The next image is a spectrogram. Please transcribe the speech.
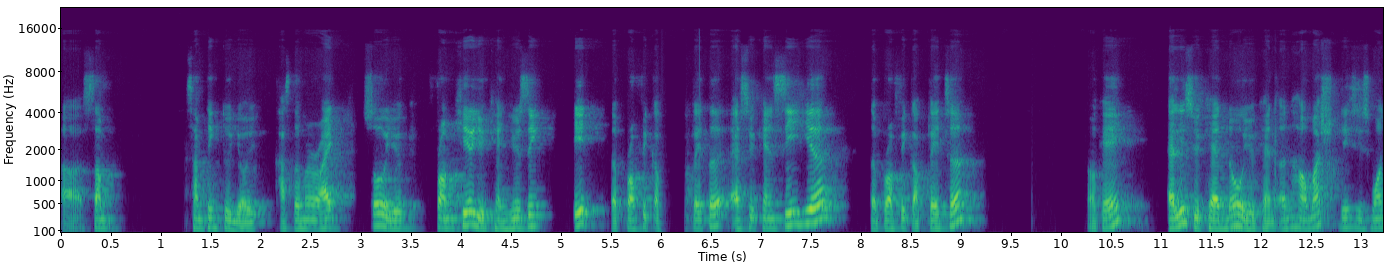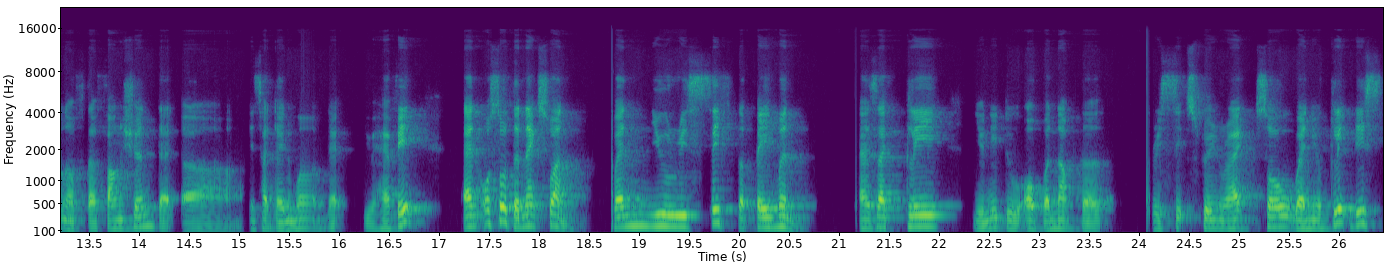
uh, some something to your customer, right? So you from here you can using it the profit calculator as you can see here the profit calculator. Okay, at least you can know you can earn how much. This is one of the function that uh, inside Dynamo that you have it. And also the next one, when you receive the payment, exactly you need to open up the receipt screen, right? So when you click this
